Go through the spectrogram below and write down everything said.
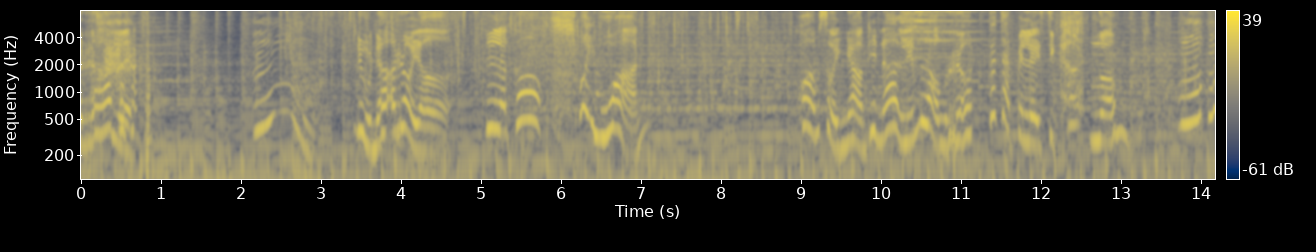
ร็จแล้วเทราดเลย อืมดูน่าอร่อยอะแล้วก็อุ้ยหวาน ความสวยงามที่น่าลิ้มลองรสก็จัดไปเลยสิคะงอมอื้อหื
